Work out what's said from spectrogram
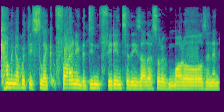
coming up with this like finding that didn't fit into these other sort of models, and then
